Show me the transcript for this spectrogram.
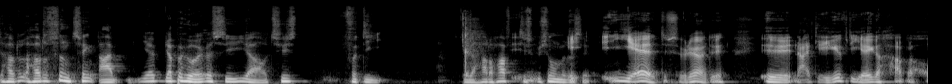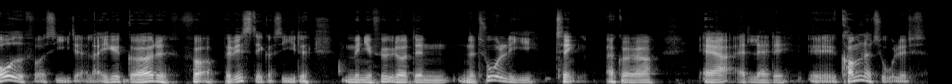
har du, har du sådan tænkt, nej, jeg, jeg behøver ikke at sige, at jeg er autist, fordi... Eller har du haft diskussion med dig selv? Ja, det selvfølgelig er det. Øh, nej, det er ikke, fordi jeg ikke har behovet for at sige det, eller ikke gør det for bevidst ikke at sige det, men jeg føler, at den naturlige ting at gøre, er at lade det øh, komme naturligt.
